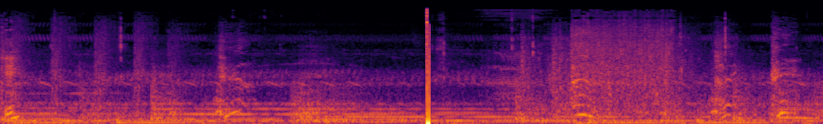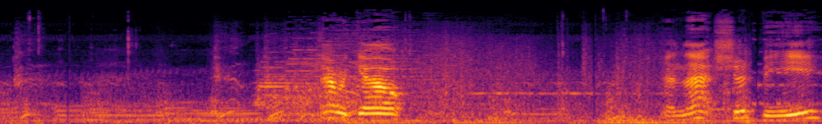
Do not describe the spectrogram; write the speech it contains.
Okay. There we go. And that should be...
